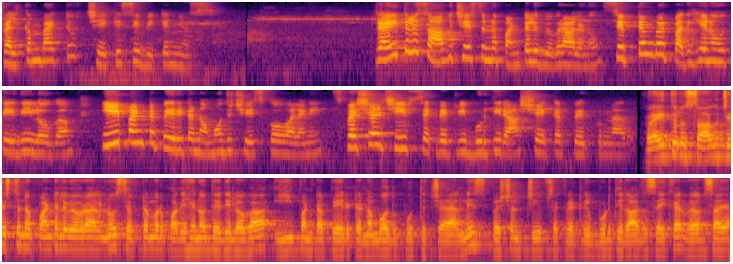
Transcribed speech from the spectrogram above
వెల్కమ్ బ్యాక్ టు చేకేసీ వీకెండ్ న్యూస్ రైతులు సాగు చేస్తున్న పంటల వివరాలను సెప్టెంబర్ పదిహేనవ తేదీలోగా ఈ పంట పేరిట నమోదు చేసుకోవాలని special chief secretary Budithi Rajasekhar పేర్కొన్నారు. రైతులు సాగు చేస్తున్న పంటల వివరాలను సెప్టెంబర్ పదిహేనవ తేదీలోగా ఈ పంట పేరిట నమోదు పూర్తి చేయాలని special chief secretary Budithi Rajasekhar వ్యవసాయ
